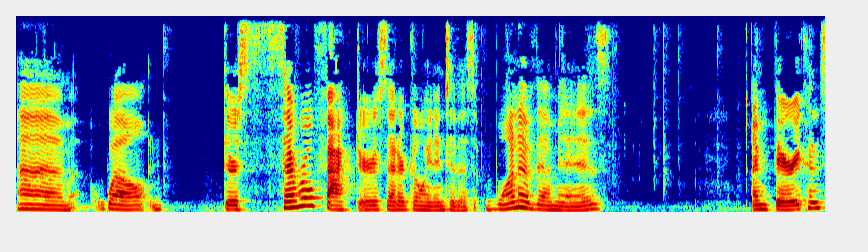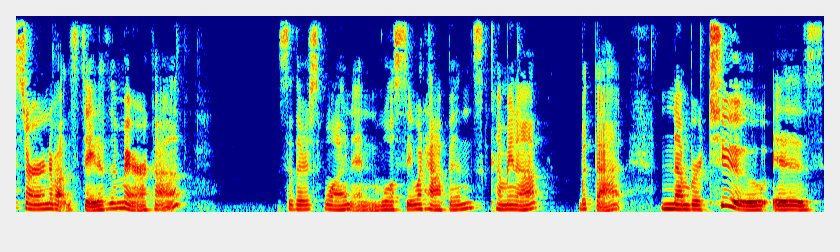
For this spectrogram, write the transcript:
Um, well, there's several factors that are going into this. One of them is I'm very concerned about the state of America. So there's one, and we'll see what happens coming up with that. Number two is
